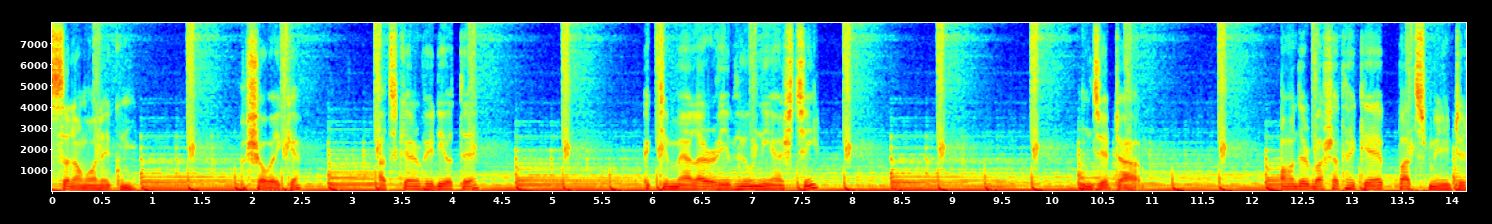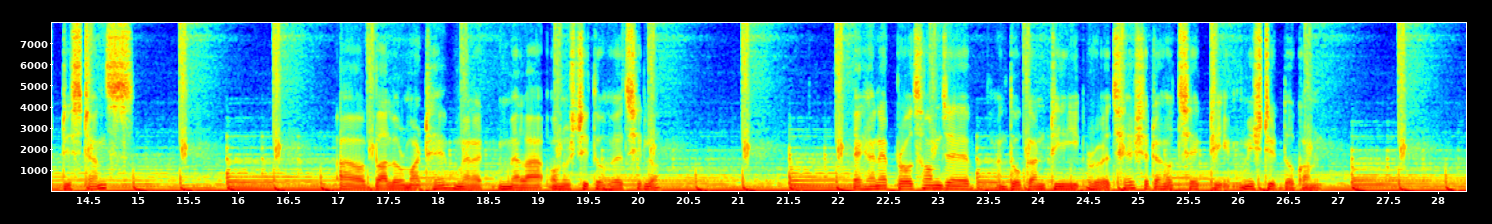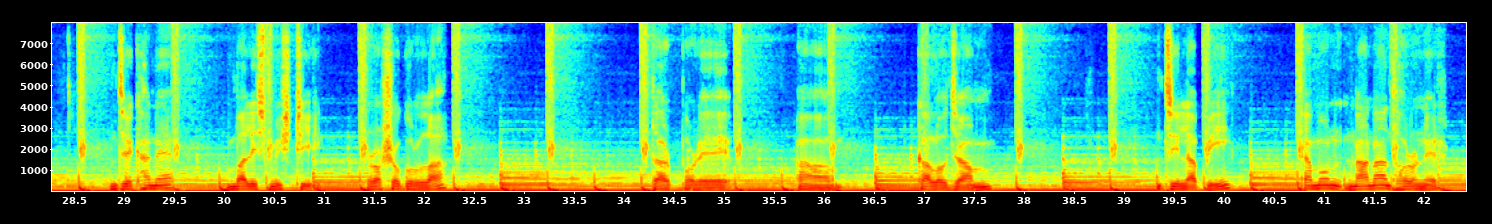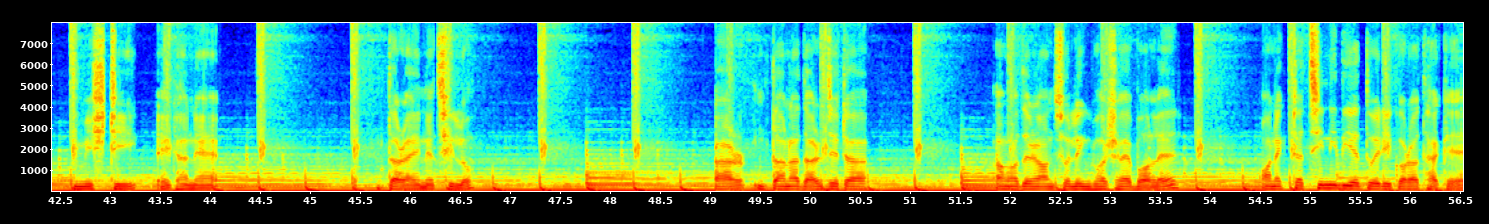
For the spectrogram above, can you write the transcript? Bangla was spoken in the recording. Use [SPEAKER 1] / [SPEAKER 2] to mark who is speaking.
[SPEAKER 1] আসসালামু আলাইকুম সবাইকে। আজকের ভিডিওতে একটি মেলার রিভিউ নিয়ে আসছি, যেটা আমাদের বাসা থেকে পাঁচ মিনিটের ডিস্টেন্স বালুর মাঠে মেলা মেলা অনুষ্ঠিত হয়েছিল। এখানে প্রথম যে দোকানটি রয়েছে সেটা হচ্ছে একটি মিষ্টির দোকান, যেখানে বালিশ মিষ্টি, রসগোল্লা, তারপরে কালোজাম জিলাপি, এমন নানা ধরনের মিষ্টি এখানে তারা এনেছিল। আর দানাদার যেটা আমাদের আঞ্চলিক ভাষায় বলে, অনেকটা চিনি দিয়ে তৈরি করা থাকে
